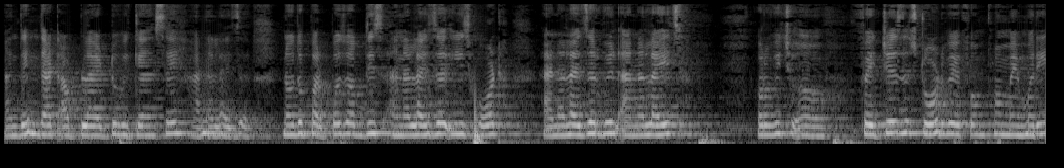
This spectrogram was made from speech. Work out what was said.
and then that applied to we can say analyzer. Now the purpose of this analyzer is what? Analyzer will analyze or which uh, fetches the stored waveform from memory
